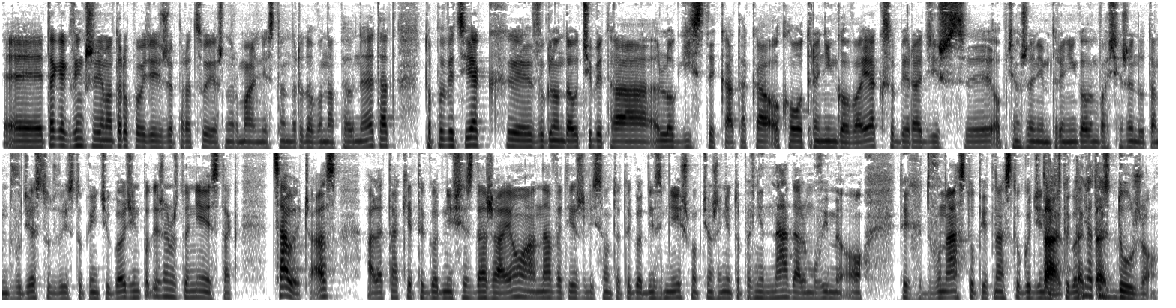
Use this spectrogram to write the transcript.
e, tak jak większość amatorów powiedzieli, że pracujesz normalnie, standardowo na pełny etat, to powiedz, jak wygląda u ciebie ta logistyka taka około treningowa? Jak sobie radzisz z obciążeniem treningowym właśnie rzędu tam 20-25 godzin? Podejrzewam, że to nie jest tak cały czas, ale takie tygodnie się zdarzają, a nawet jeżeli są te tygodnie z mniejszym obciążeniem, to pewnie nadal mówimy o tych 12-15 godzinach tak, w tygodniu tak, to jest tak. dużo.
